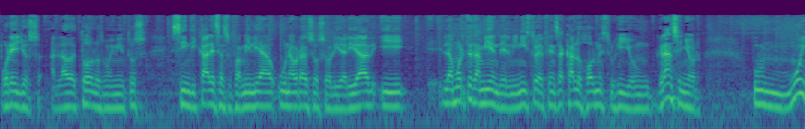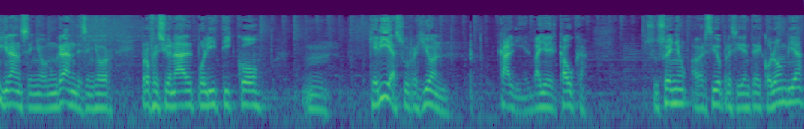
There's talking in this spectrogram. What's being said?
por ellos, al lado de todos los movimientos sindicales, a su familia, de su solidaridad y eh, la muerte también del ministro de Defensa Carlos Holmes Trujillo, un gran señor un muy gran señor, un grande señor, profesional, político, mm, quería su región, Cali, el Valle del Cauca. Su sueño, haber sido presidente de Colombia.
